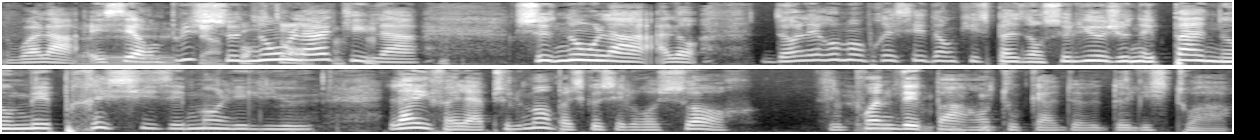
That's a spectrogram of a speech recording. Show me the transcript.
Voilà, et c'est en plus ce nom-là qu'il a. Ce nom-là. Alors, dans les romans précédents qui se passent dans ce lieu, je n'ai pas nommé précisément les lieux. Là, il fallait absolument, parce que c'est le ressort, c'est le point de départ en tout cas de, l'histoire.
